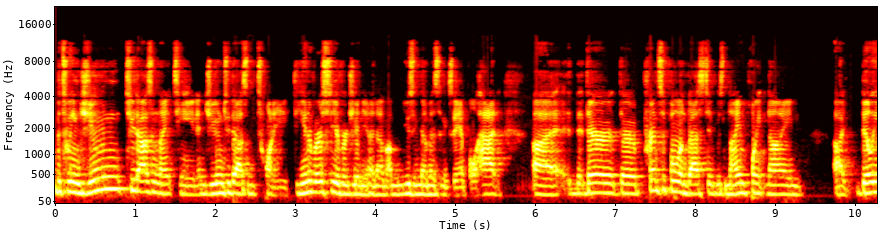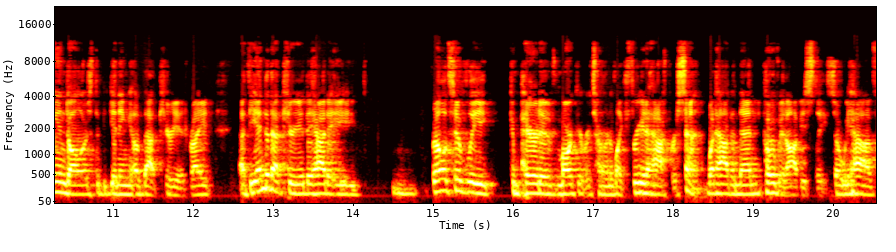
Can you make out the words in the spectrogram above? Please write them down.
between June 2019 and June 2020, the University of Virginia, and I'm, I'm using them as an example, had uh, their their principal invested was 9.9 uh, billion dollars at the beginning of that period. Right at the end of that period, they had a relatively comparative market return of like three and a half percent. What happened then? COVID, obviously. So we have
